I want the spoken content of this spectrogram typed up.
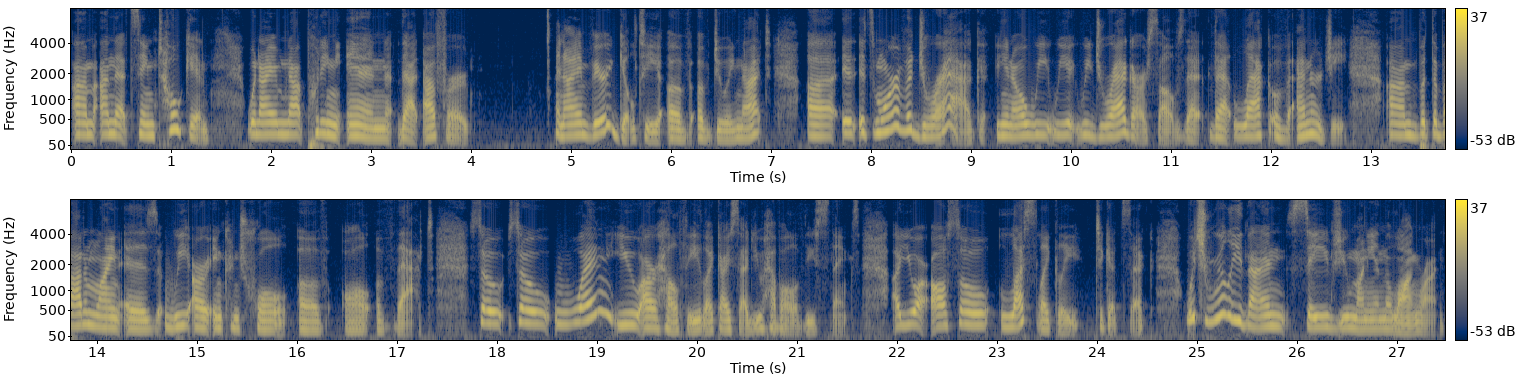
Um, on that same token, when I am not putting in that effort, and I am very guilty of, of doing that. Uh, it, it's more of a drag. You know, we, we, we drag ourselves, that, that lack of energy. Um, but the bottom line is we are in control of all of that. So, so when you are healthy, like I said, you have all of these things. Uh, you are also less likely to get sick, which really then saves you money in the long run.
